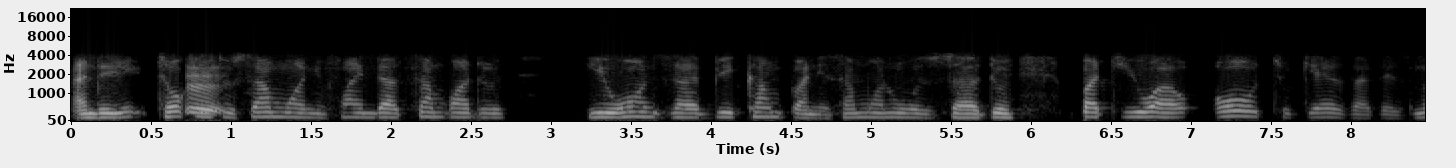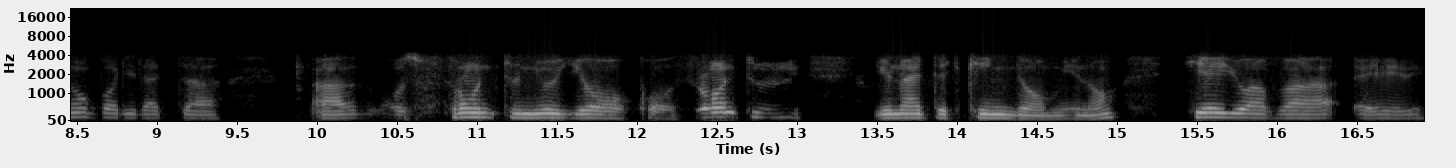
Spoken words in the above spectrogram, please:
And they, talking Mm. to someone, you find out someone he owns a big company. Someone was uh, doing, but you are all together. There's nobody that uh, uh, was thrown to New York or thrown to United Kingdom. You know, here you have uh, a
